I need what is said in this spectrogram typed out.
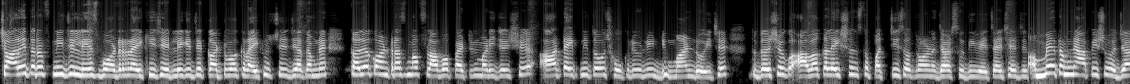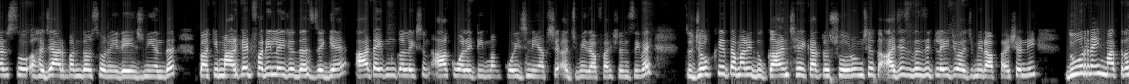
ચારે તરફની જે લેસ બોર્ડર રાખી છે, એટલે કે જે કટવર્ક રાખ્યું છે, જ્યાં તમને કલર કોન્ટ્રાસ્ટમાં ફ્લાવર પેટર્ન મળી જશે. આ ટાઈપની તો છોકરીઓની ડિમાન્ડ હોય છે. તો દર્શકો, આવા કલેક્શન્સ તો પચીસો, ત્રણ હજાર સુધી વેચાય છે. અમે તમને આપીશું હજારસો, હજાર પંદરસોની રેન્જની અંદર. બાકી માર્કેટ ફરી લેજો દસ જગ્યાએ. આ ટાઈપનું કલેક્શન આ ક્વોલિટીમાં કોઈ જ નહીં આપશે અજમેરા ફેશન સિવાય. તો જો કે તમારી દુકાન છે, કાં તો શોરૂમ છે, તો આજે જ વિઝિટ લઈજો અજમેરા ફેશનની દૂર નહીં, માત્ર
